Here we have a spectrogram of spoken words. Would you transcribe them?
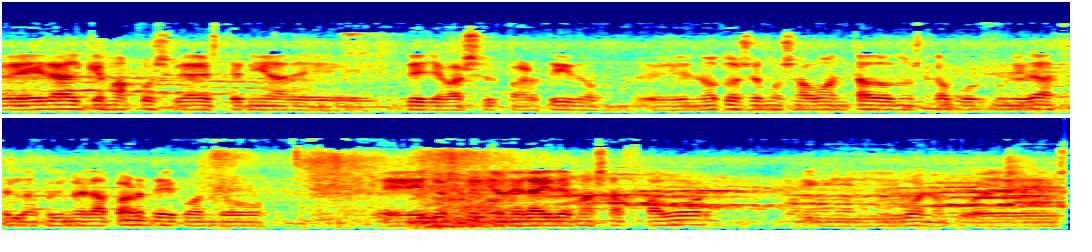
era el que más posibilidades tenía de, llevarse el partido. Eh, nosotros hemos aguantado nuestra oportunidad en la primera parte cuando eh, ellos tenían el aire más a favor y bueno, pues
